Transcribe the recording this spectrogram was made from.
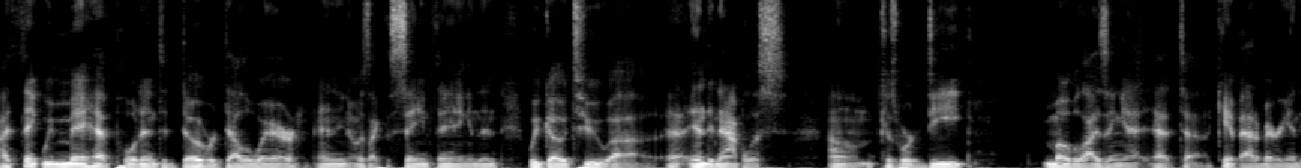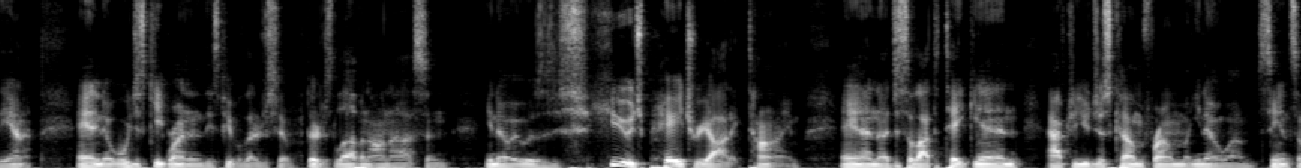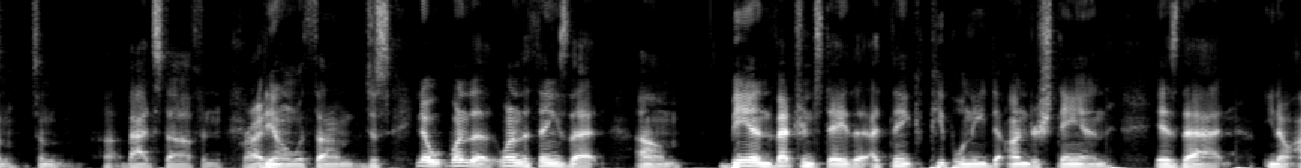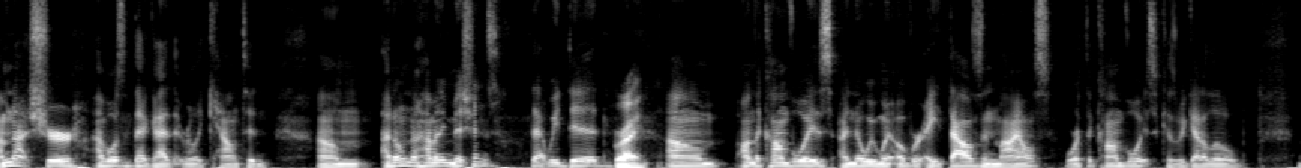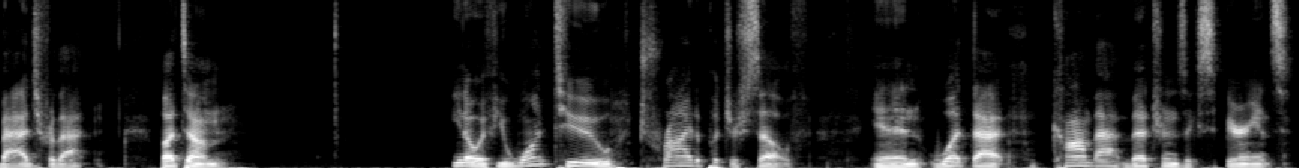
I think we may have pulled into Dover, Delaware, and you know it was like the same thing. And then we go to uh, uh, Indianapolis because we're demobilizing at at uh, Camp Atterbury, Indiana, and you know we just keep running into these people that are just you know, they're just loving on us, and you know it was this huge patriotic time. And uh, just a lot to take in after you just come from, you know, um, seeing some some uh, bad stuff and Right. dealing with um, just you know one of the one of the things that um, being Veterans Day that I think people need to understand is that you know I'm not sure I wasn't that guy that really counted. Um, I don't know how many missions that we did Right. um, on the convoys. I know we went over 8,000 miles worth of convoys because we got a little badge for that. But, um, you know, if you want to try to put yourself in what that combat veterans experience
